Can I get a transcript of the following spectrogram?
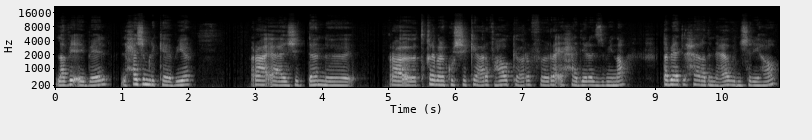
La vie est belle الحجم الكبير رائعه جدا آه، تقريبا كلشي كيعرفها وكيعرف الرائحة ديالها زوينه بطبيعة الحال غادي نعاود نشريها.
